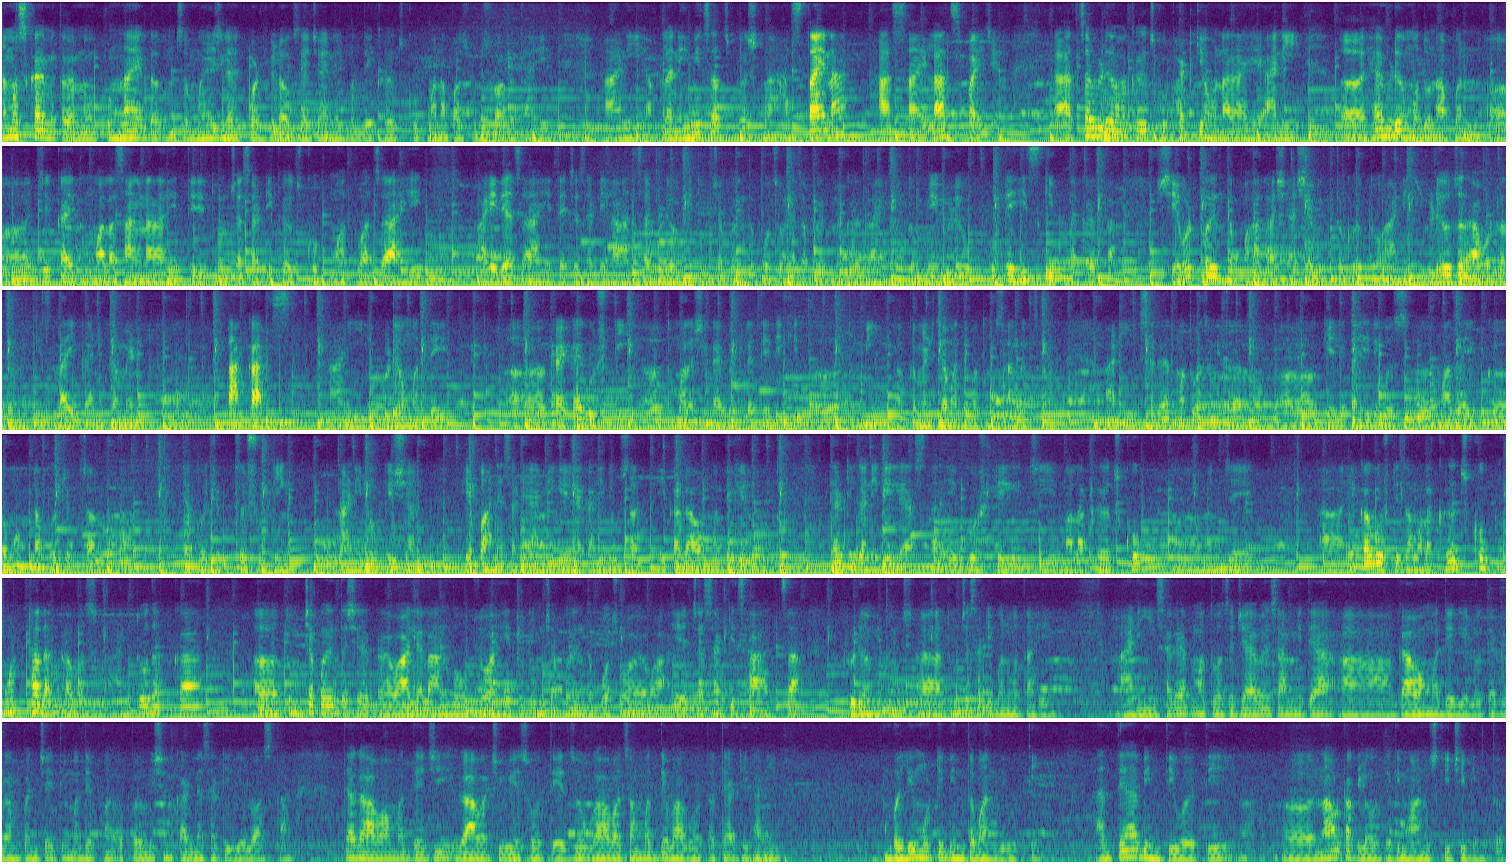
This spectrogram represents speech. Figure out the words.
नमस्कार मित्रांनो पुन्हा एकदा तुमचं महेश गायकवाड व्लॉग्स या चॅनेलमध्ये खरंच खूप मनापासून स्वागत आहे. आणि आपला नेहमीचाच प्रश्न हसताय ना? हसायलाच पाहिजे. तर आजचा व्हिडिओ हा खरंच खूप हटके होणार आहे आणि ह्या व्हिडिओमधून आपण जे काय तुम्हाला सांगणार आहे ते तुमच्यासाठी खरंच खूप महत्त्वाचं आहे फायद्याचं आहे. त्याच्यासाठी हा आजचा व्हिडिओ मी तुमच्यापर्यंत पोहोचवण्याचा प्रयत्न करत आहे. तर तुम्ही व्हिडिओ कुठेही स्किप न करता शेवटपर्यंत पाहाल अशी आशा व्यक्त करतो. आणि व्हिडिओ जर आवडला तर नक्कीच लाईक आणि कमेंट टाकाच. आणि व्हिडिओमध्ये काय काय गोष्टी तुम्हाला शिकायला भेटल्या ते देखील महत्त्वाचं मित्रांनो गेले काही दिवस माझा एक मोठा प्रोजेक्ट चालू होता. त्या प्रोजेक्टचं शूटिंग आणि लोकेशन हे पाहण्यासाठी आम्ही गेल्या काही दिवसात एका गावामध्ये गेलो होतो. त्या ठिकाणी गेले असता एक गोष्टीची मला खरंच खूप म्हणजे एका गोष्टीचा मला खरंच खूप मोठा धक्का बसला आणि तो धक्का तुमच्यापर्यंत शेअर करावा आलेला अनुभव जो आहे तो तुमच्यापर्यंत पोचवावा याच्यासाठीच हा आजचा व्हिडिओ मी तुमच्या तुमच्यासाठी बनवत आहे. आणि सगळ्यात महत्त्वाचं ज्यावेळेस आम्ही त्या गावामध्ये गेलो त्या ग्रामपंचायतीमध्ये प परमिशन काढण्यासाठी गेलो असता त्या गावामध्ये जी गावाची वेस होते जो गावाचा मध्यभाग होता त्या ठिकाणी भली मोठी भिंत बांधली होती. आणि त्या भिंतीवरती नाव टाकलं होतं की माणुसकीची भिंत.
